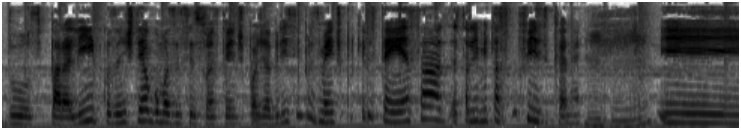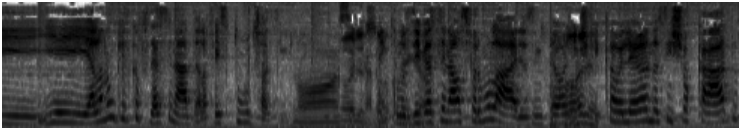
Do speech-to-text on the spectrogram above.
dos Paralímpicos, a gente tem algumas exceções que a gente pode abrir simplesmente porque eles têm essa, essa limitação física, né? Uhum. E, e ela não quis que eu fizesse nada, ela fez tudo sozinha. Nossa, Olha cara. Inclusive legal. assinar os formulários. Então a gente Olha. fica olhando assim, chocado.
